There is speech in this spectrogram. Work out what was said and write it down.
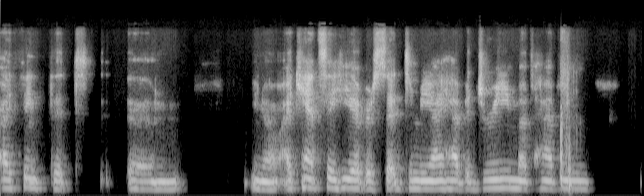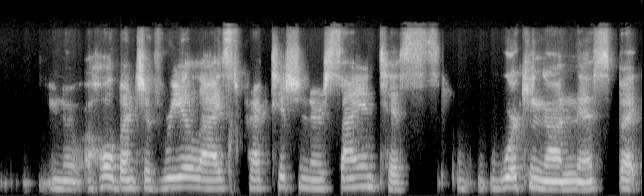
I think that, um, you know, I can't say he ever said to me, I have a dream of having, you know, a whole bunch of realized practitioner scientists working on this, but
